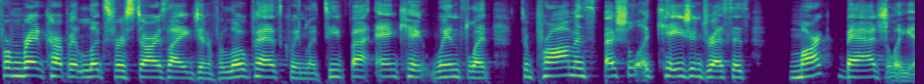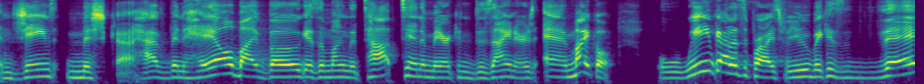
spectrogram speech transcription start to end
From red carpet looks for stars like Jennifer Lopez, Queen Latifah, and Kate Winslet to prom and special occasion dresses Mark Badgley and James Mischka have been hailed by Vogue as among the top 10 American designers. And Michael, we've got a surprise for you because they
